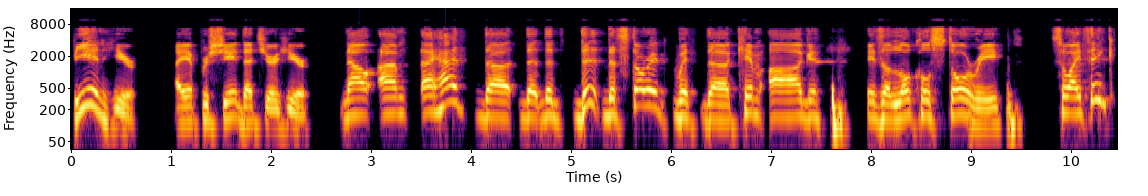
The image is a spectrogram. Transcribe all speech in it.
being here. I appreciate that you're here. Now, um, I had the the the the, the story with the Kim Ogg is a local story, so I think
